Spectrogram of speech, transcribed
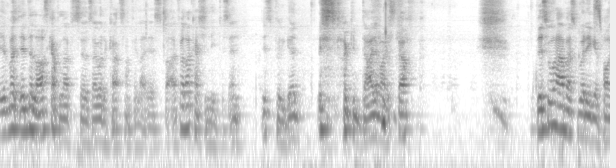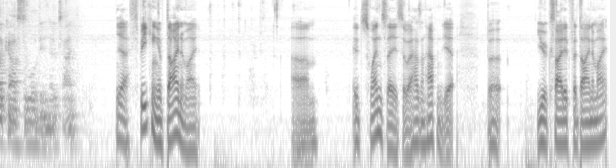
in the last couple of episodes, I would have cut something like this, but I feel like I should leave this in. This is pretty good. This is fucking dynamite stuff. This will have us winning a podcast award in no time. Yeah. Speaking of dynamite, um, it's Wednesday, so it hasn't happened yet. But you excited for dynamite?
